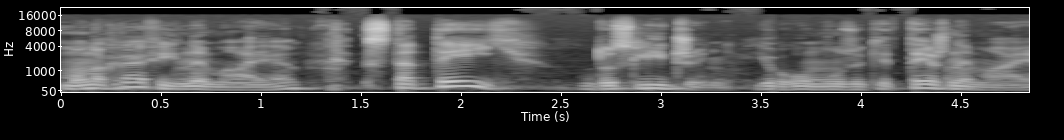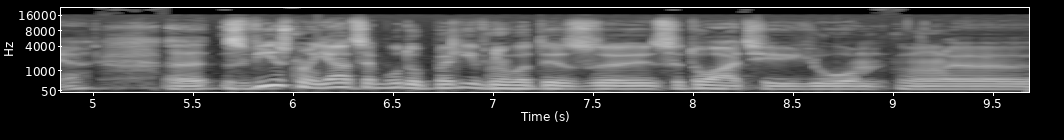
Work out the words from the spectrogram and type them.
монографій немає, статей досліджень його музики теж немає. Е, звісно, я це буду порівнювати з ситуацією е,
